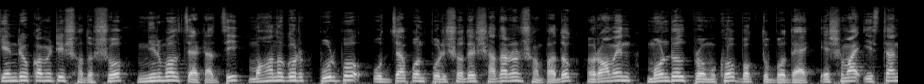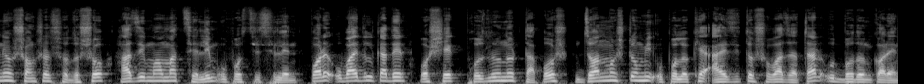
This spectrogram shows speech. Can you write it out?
কেন্দ্রীয় কমিটির সদস্য নির্মল চ্যাটার্জি, মহানগর পূর্ব উদযাপন পরিষদের সাধারণ সম্পাদক রমেন মণ্ডল প্রমুখ বক্তব্য দেয়। এ সময় স্থানীয় সংসদ সদস্য হাজি মোহাম্মদ সেলিম উপস্থিত ছিলেন। পরে উবায়দুল কাদের ও শেখ ফজলুনুর তাপস জন্মাষ্টমী উপলক্ষে আয়োজিত শোভাযাত্রার উদ্বোধন করেন।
